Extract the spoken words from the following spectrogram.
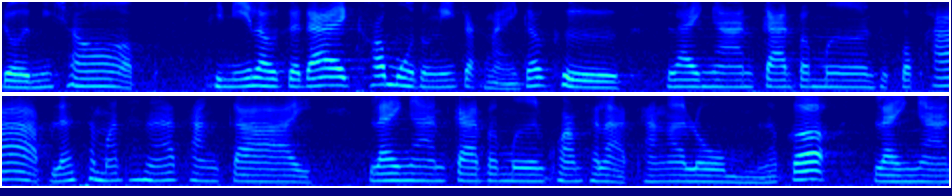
โดยไม่ชอบ ทีนี้เราจะได้ข้อมูลตรงนี้จากไหนก็คือ รายงานการประเมินสุขภาพ และสมรรถนะทางกาย รายงานการประเมินความฉลาดทางอารมณ์ แล้วก็รายงาน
